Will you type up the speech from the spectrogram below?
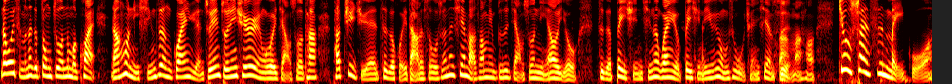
那为什么那个动作那么快？然后你行政官员，昨天昨天薛瑞元我也讲说，他他拒绝这个回答的时候，我说那宪法上面不是讲说你要有这个备询，行政官员有备询的，因为我们是五权宪法嘛，哈。就算是美国，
